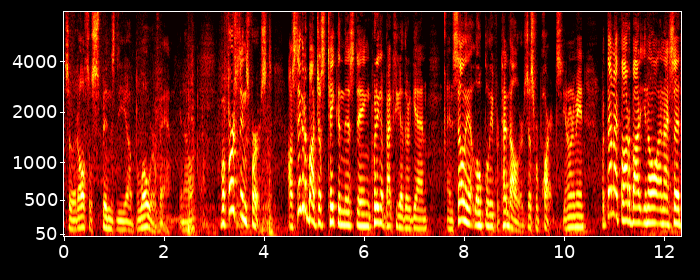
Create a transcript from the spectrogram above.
so it also spins the uh, blower fan, you know. But first things first, I was thinking about just taking this thing, putting it back together again, and selling it locally for $10 just for parts, you know what I mean? But then I thought about it, you know, and I said,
